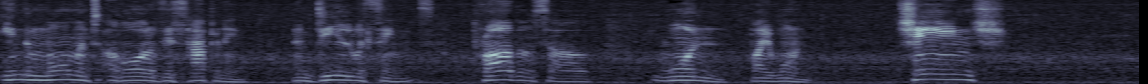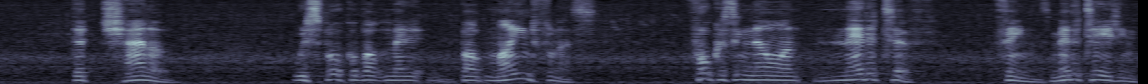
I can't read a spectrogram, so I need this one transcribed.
in the moment of all of this happening and deal with things, problem solve one by one. Change the channel. We spoke about med- about mindfulness, focusing now on meditative things, meditating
